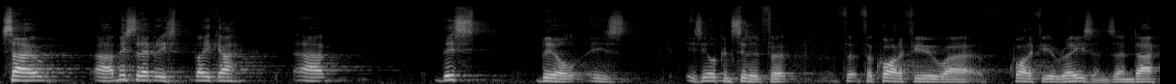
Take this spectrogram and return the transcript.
So, uh, Mr Deputy Speaker, uh, this bill is, is ill-considered for, for, for, quite, a few, quite a few reasons, and it,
